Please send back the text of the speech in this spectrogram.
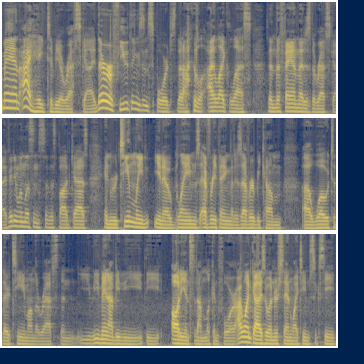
Man, I hate to be a refs guy. There are a few things in sports that I, I like less than the fan that is the refs guy. If anyone listens to this podcast and routinely, you know, blames everything that has ever become uh, woe to their team on the refs, then you, you may not be the the audience that I'm looking for. I want guys who understand why teams succeed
